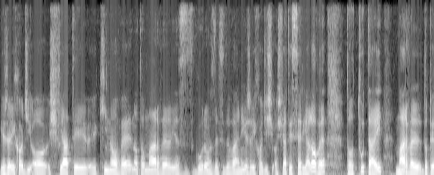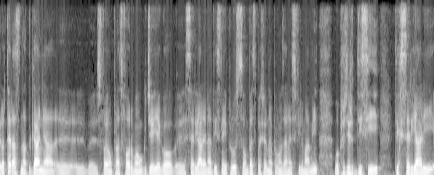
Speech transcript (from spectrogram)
jeżeli chodzi o światy kinowe, no to Marvel jest górą zdecydowanie. Jeżeli chodzi o światy serialowe, to tutaj Marvel dopiero teraz nadgania y, y, swoją platformą, gdzie jego y, seriale na Disney Plus są bezpośrednio powiązane z filmami, bo przecież DC tych seriali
